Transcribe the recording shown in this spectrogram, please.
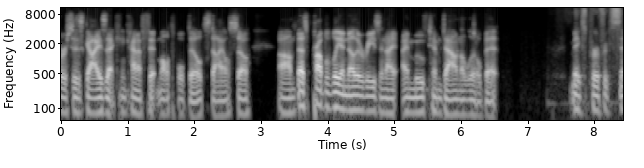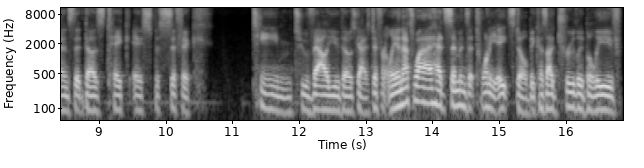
versus guys that can kind of fit multiple build styles. So um, that's probably another reason I, I moved him down a little bit. Makes perfect sense. That does take a specific team to value those guys differently. And that's why I had Simmons at 28 still, because I truly believe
